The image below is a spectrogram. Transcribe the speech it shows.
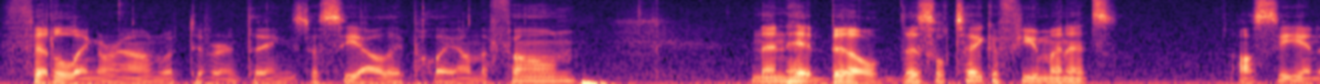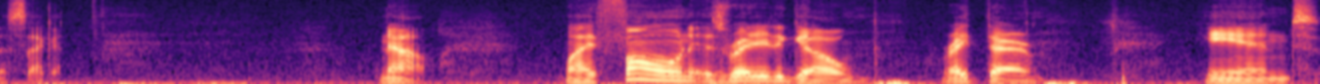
fiddling around with different things to see how they play on the phone. And then hit build. This will take a few minutes. I'll see you in a second. Now, my phone is ready to go right there and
